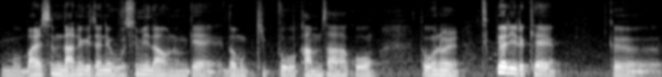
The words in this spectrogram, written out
뭐 말씀 나누기 전에 웃음이 나오는 게 너무 기쁘고 감사하고 또 오늘 특별히 이렇게 그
